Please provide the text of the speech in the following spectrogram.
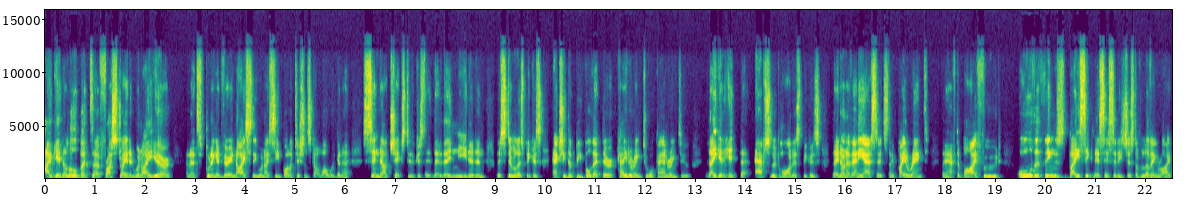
I, get a little bit uh, frustrated when I hear, and that's putting it very nicely when I see politicians go, well, we're going to send out checks to because they, they, they need it and the stimulus, because actually the people that they're catering to or pandering to, they get hit the absolute hardest because they don't have any assets. They pay rent. They have to buy food all the things, basic necessities just of living, right?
